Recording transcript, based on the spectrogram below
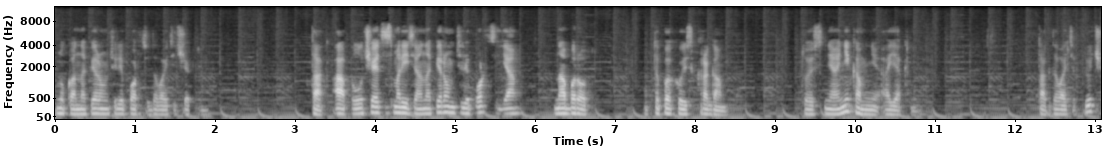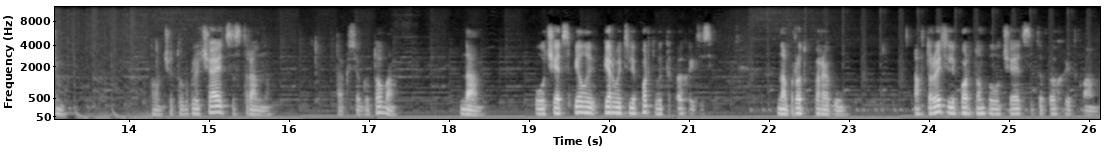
Ну-ка, на первом телепорте давайте чекнем. Так, а, получается, смотрите, а на первом телепорте я наоборот тпхаюсь к врагам. То есть не они ко мне, а я к ним. Так, давайте включим. Он что-то выключается странно. Так, все готово. Да. Получается, первый, первый телепорт вы тпхаетесь наоборот к врагу. А второй телепорт, он получается тпхает к вам.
